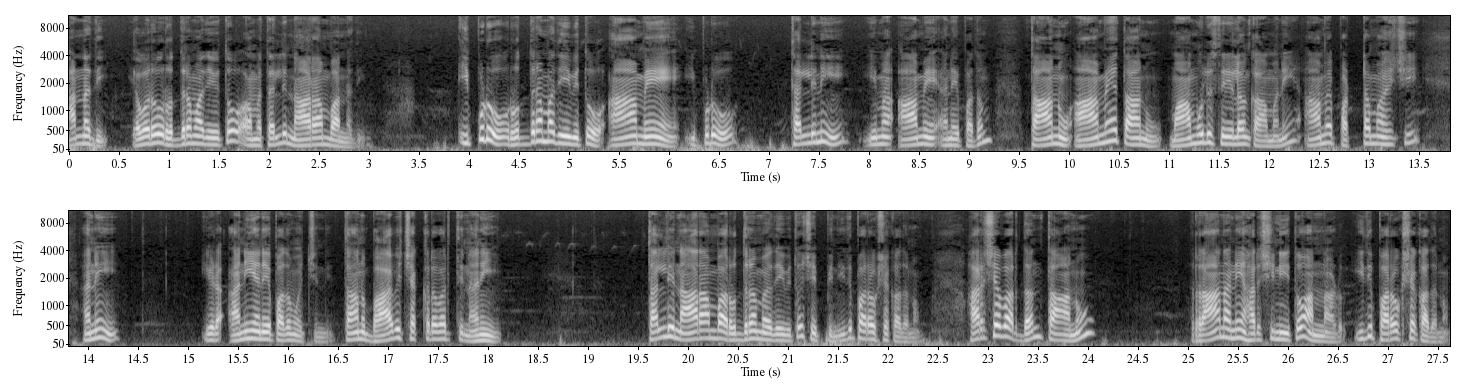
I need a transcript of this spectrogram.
అన్నది. ఎవరు రుద్రమదేవితో ఆమె తల్లి నారాంబ అన్నది. ఇప్పుడు రుద్రమదేవితో ఆమె ఇప్పుడు తల్లిని ఈమె ఆమె అనే పదం తాను ఆమె తాను మామూలు స్త్రీలం కామని ఆమె పట్టమహిషి అని ఈడ అని అనే పదం వచ్చింది. తాను భావి చక్రవర్తినని. తల్లి నారాంబ రుద్రమదేవితో చెప్పింది. ఇది పరోక్ష కథనం. హర్షవర్ధన్ తాను రానని హర్షినితో అన్నాడు. ఇది పరోక్ష కథనం.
